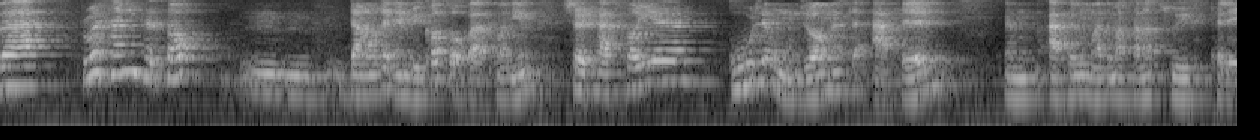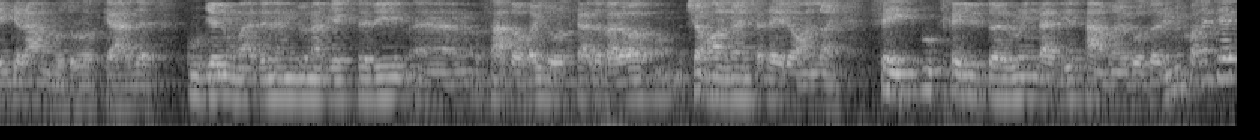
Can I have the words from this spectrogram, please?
و روی همین حساب در مورد امریکا صحبت کنیم. شرکت های غول اونجا مثل اپل اپل اومده مثلا Swift Playground رو درست کرده. گوگل اومده نمی‌دونم یک سری فضاهایی درست کرده برای چه آنلاین چه غیر آنلاین. فیسبوک خیلی داره روی این قضیه سرمایه گذاری می‌کنه که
